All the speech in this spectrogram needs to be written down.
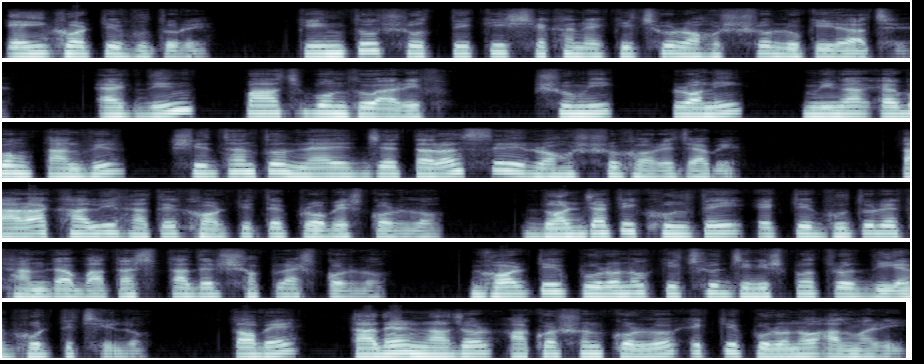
এই ঘরটি ভুতুরে কিন্তু সত্যি কি সেখানে কিছু রহস্য লুকিয়ে আছে? একদিন, পাঁচ বন্ধু আরিফ, সুমি, রনি, মিনা এবং তানভীর সিদ্ধান্ত নেয় যে তারা সেই রহস্য ঘরে যাবে। তারা খালি হাতে ঘরটিতে প্রবেশ করল। দরজাটি খুলতেই একটি ভুতুরে ঠান্ডা বাতাস তাদের সক্রাস করল। ঘরটি পুরনো কিছু জিনিসপত্র দিয়ে ভর্তি ছিল। তবে, তাদের নজর আকর্ষণ করল একটি পুরনো আলমারি।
